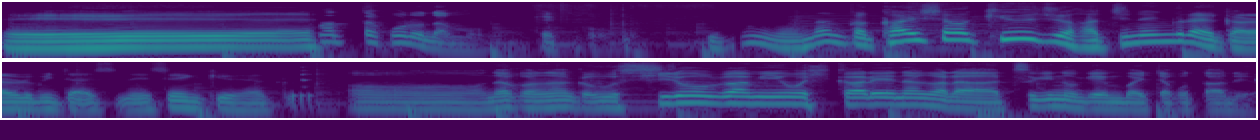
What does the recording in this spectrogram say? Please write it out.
へえ決まった頃だもん、結構。すごいななんか会社は98年ぐらいからあるみたいですね、1900。ああ、だからなんか後ろ髪を引かれながら次の現場行ったことあるよ。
